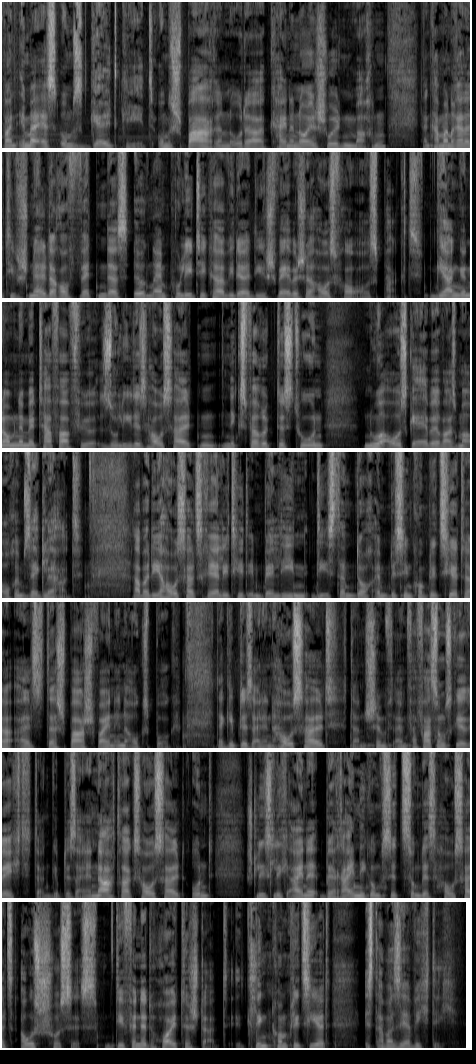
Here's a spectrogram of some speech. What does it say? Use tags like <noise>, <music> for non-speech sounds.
Wann immer es ums Geld geht, ums Sparen oder keine neue Schulden machen, dann kann man relativ schnell darauf wetten, dass irgendein Politiker wieder die schwäbische Hausfrau auspackt. Gern genommene Metapher für solides Haushalten, nichts Verrücktes tun, nur ausgäbe, was man auch im Säckle hat. Aber die Haushaltsrealität in Berlin, die ist dann doch ein bisschen komplizierter als das Sparschwein in Augsburg. Da gibt es einen Haushalt, dann schimpft ein Verfassungsgericht, dann gibt es einen Nachtragshaushalt und schließlich eine Bereinigungssitzung des Haushaltsausschusses. Die findet heute heute statt. Klingt kompliziert, ist aber sehr wichtig.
